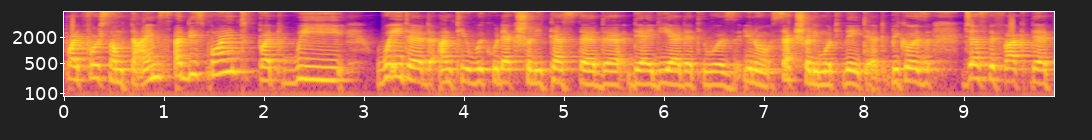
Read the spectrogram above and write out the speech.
quite for some times at this point, but we waited until we could actually tested uh, the idea that it was, you know, sexually motivated because just the fact that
